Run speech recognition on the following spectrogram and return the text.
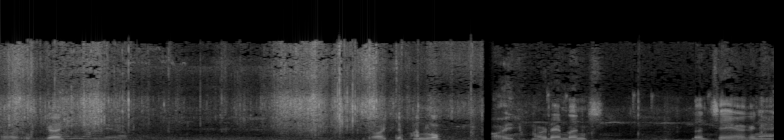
rồi ok. Nó rồi chụp hình luôn. Rồi mới đem lên lên xe rồi cả nhà.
